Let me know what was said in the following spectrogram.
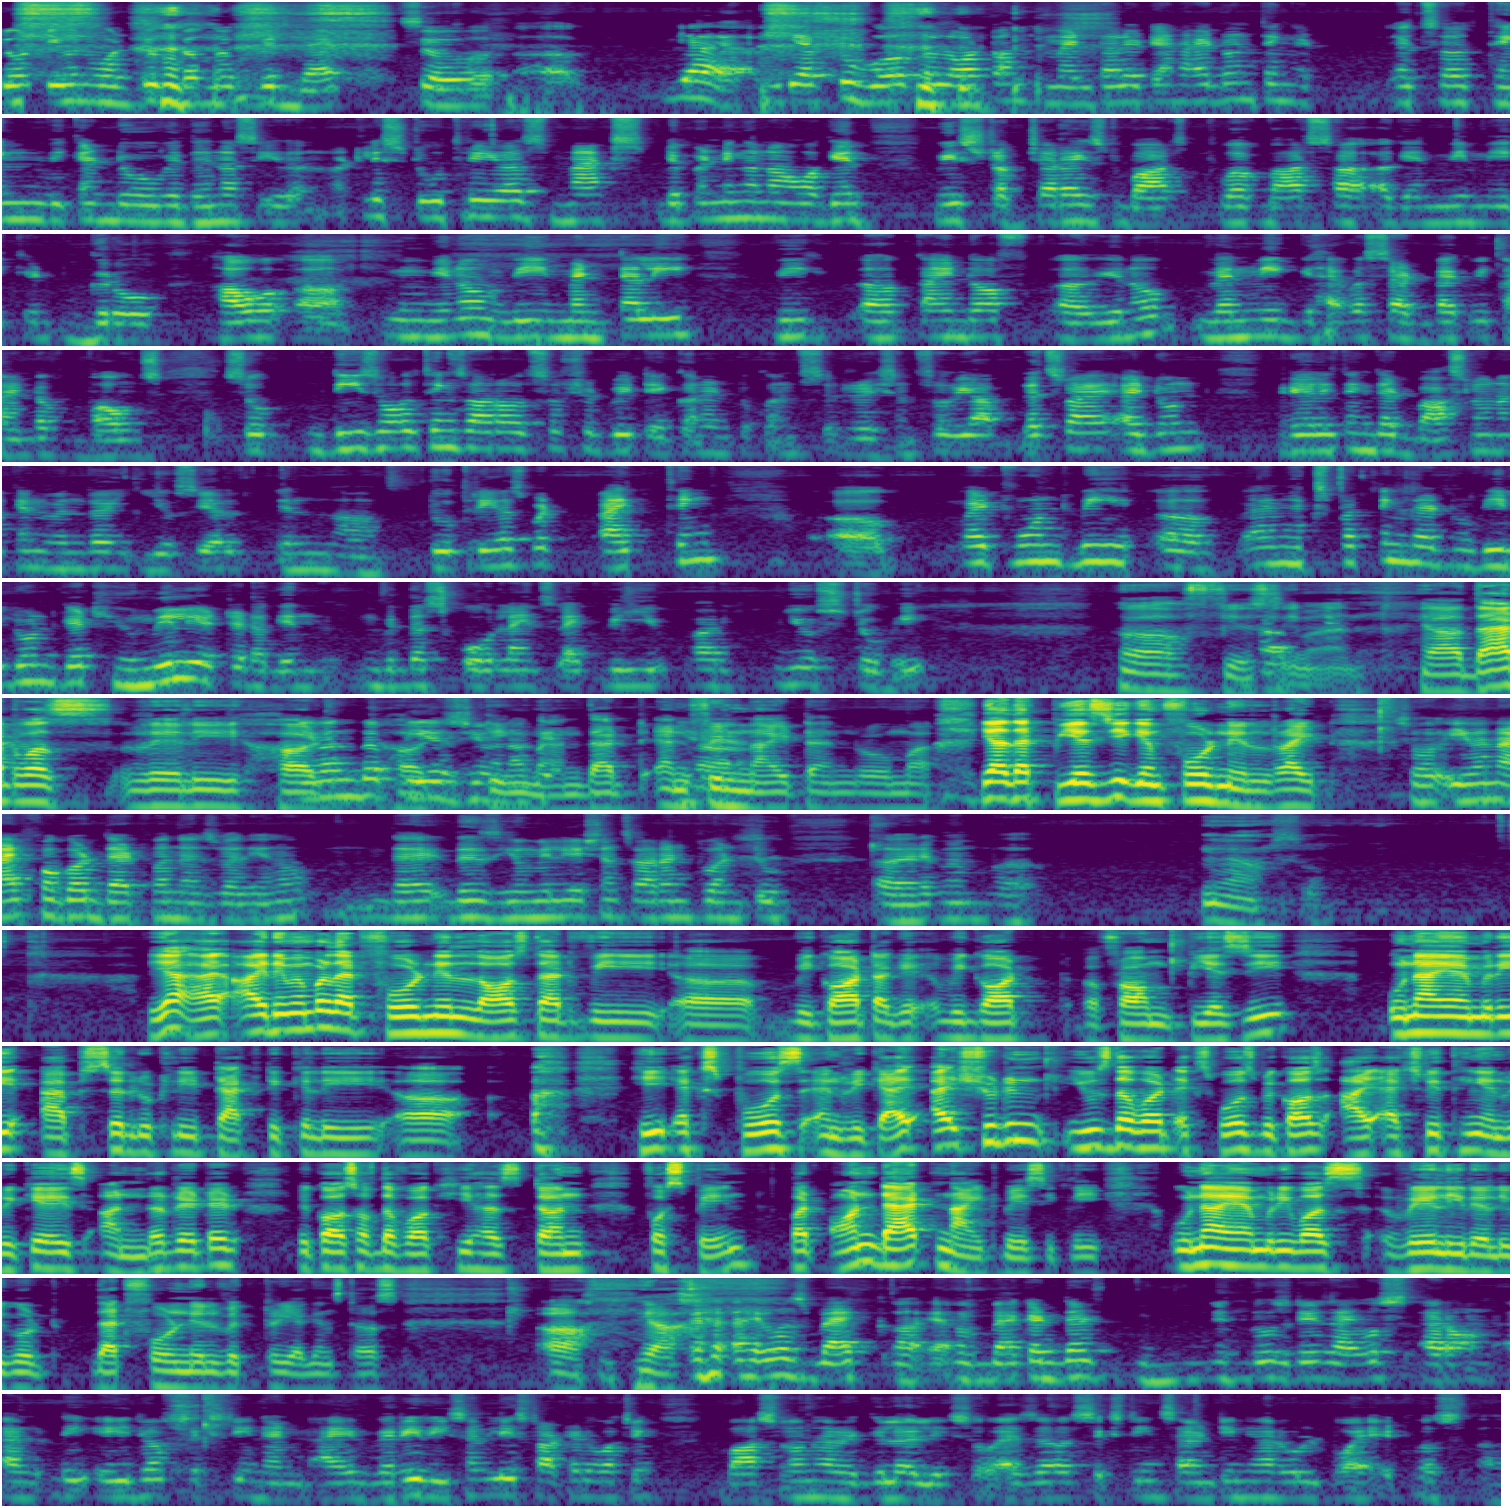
Don't even want to come up with that. So, uh, yeah, we have to work a lot on the mentality, and I don't think it, it's a thing we can do within a season. At least two, three years max, depending on how again we structurized Bar- Barca again, we make it grow. How uh, you know we mentally we uh, kind of uh, you know when we have a setback we kind of bounce. So these all things are also should be taken into consideration. So yeah that's why i don't really think that barcelona can win the ucl in uh, 2 3 years but i think uh, it won't be uh, i'm expecting that we don't get humiliated again with the score lines like we are used to be Obviously, man. Yeah, that was really hurt, even the psg hurting, again man. That Anfield yeah night and Roma. Yeah, that PSG game 4 nil, right? So even I forgot that one as well. You know, the, these humiliations aren't one to uh, remember. Yeah. So Yeah, I, I remember that 4 nil loss that we uh, we got aga we got from PSG. Unai Emery absolutely tactically uh, he exposed Enrique. I, I shouldn't use the word exposed because I actually think Enrique is underrated because of the work he has done for Spain. But on that night, basically, Unai Emery was really, really good. That 4 nil victory against us. Uh, yeah. I was back uh, uh, back at that in those days. I was around the age of sixteen, and I very recently started watching Barcelona regularly. So as a 16, 17 year old boy, it was a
